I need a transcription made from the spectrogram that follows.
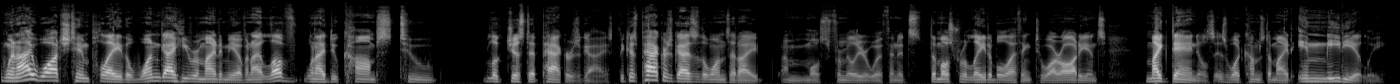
When I watched him play, the one guy he reminded me of, and I love when I do comps to look just at Packers guys, because Packers guys are the ones that I, I'm most familiar with, and it's the most relatable, I think, to our audience. Mike Daniels is what comes to mind immediately.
